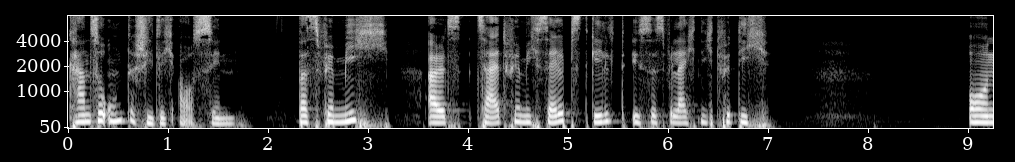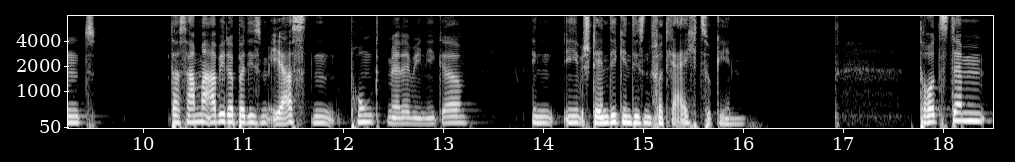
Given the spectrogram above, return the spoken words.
kann so unterschiedlich aussehen. Was für mich als Zeit für mich selbst gilt, ist es vielleicht nicht für dich. Und das haben wir auch wieder bei diesem ersten Punkt mehr oder weniger, in, ständig in diesen Vergleich zu gehen. Trotzdem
